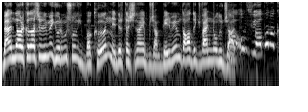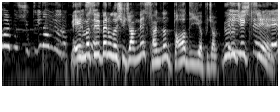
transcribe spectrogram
Ben de arkadaşlar evime görmüş olduğunuz gibi bakın nedir taşından yapacağım. Benim evim daha da güvenli olacak. Ya, of ya bana karpuz çıktı inanmıyorum. Ve elmas Neyse. evi ben ulaşacağım ve senden daha da iyi yapacağım. Göreceksin. İşte bile,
